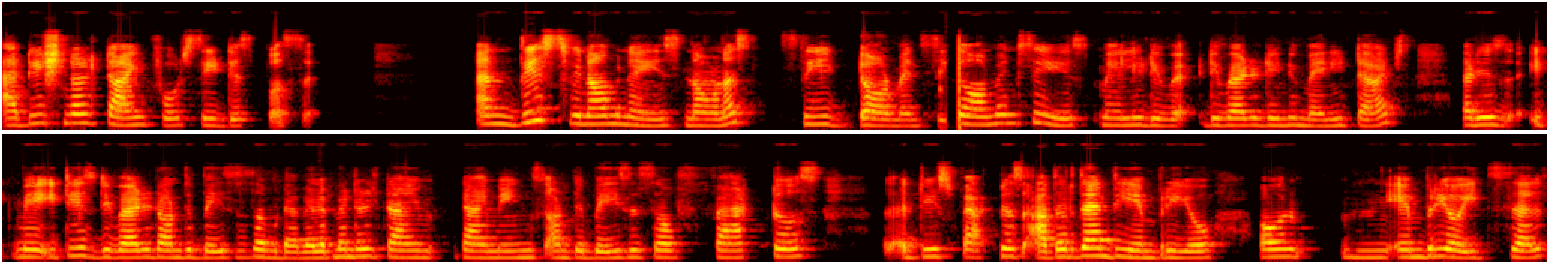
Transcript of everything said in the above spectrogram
additional time for seed dispersal. And this phenomena is known as seed dormancy. Dormancy is mainly div divided into many types. That is it may it is divided on the basis of developmental time timings on the basis of factors uh, these factors other than the embryo or um, embryo itself.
